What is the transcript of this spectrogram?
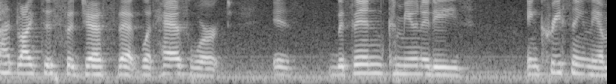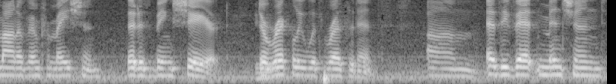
I'd like to suggest that what has worked is within communities increasing the amount of information that is being shared directly with residents. Um, as Yvette mentioned,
